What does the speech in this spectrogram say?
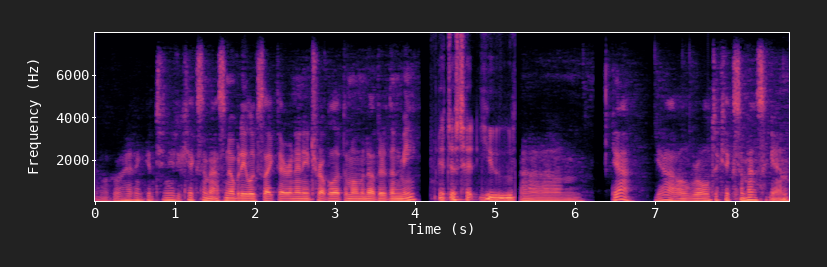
We'll go ahead and continue to kick some ass. Nobody looks like they're in any trouble at the moment other than me. It just hit you. Um, yeah, yeah, I'll roll to kick some ass again.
